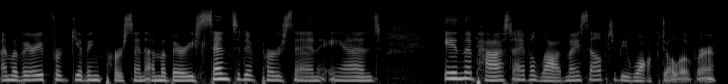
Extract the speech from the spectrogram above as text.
I'm a very forgiving person. I'm a very sensitive person and in the past I've allowed myself to be walked all over.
